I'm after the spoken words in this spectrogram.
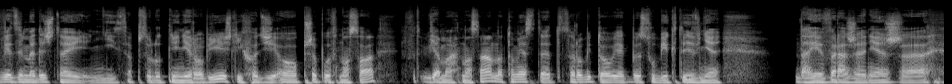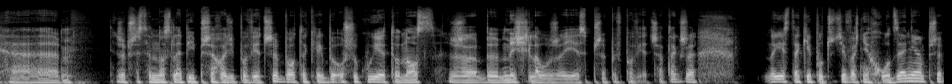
wiedzy medycznej nic absolutnie nie robi, jeśli chodzi o przepływ nosa w jamach nosa, natomiast to, co robi, to jakby subiektywnie daje wrażenie, że, że przez ten nos lepiej przechodzi powietrze, bo tak jakby oszukuje to nos, żeby myślał, że jest przepływ powietrza. Także no jest takie poczucie właśnie chłodzenia, prze,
